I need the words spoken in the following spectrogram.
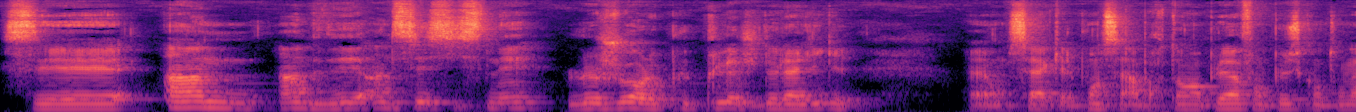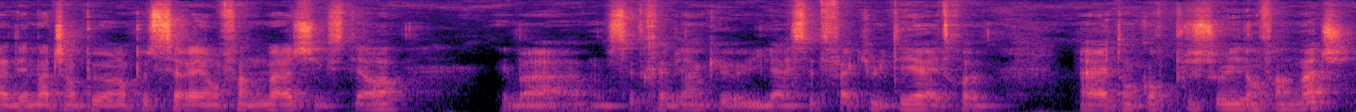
C'est un, de ces, si ce n'est le joueur le plus clutch de la ligue. Euh, on sait à quel point c'est important en playoff. En plus, quand on a des matchs un peu serrés en fin de match, etc., bah, on sait très bien qu'il a cette faculté à être, encore plus solide en fin de match.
